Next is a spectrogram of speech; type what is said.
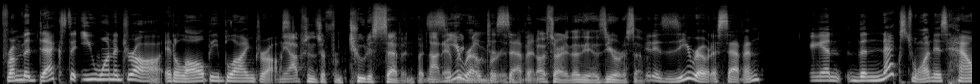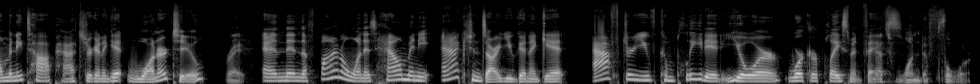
From the decks that you want to draw, it'll all be blind draws. And the options are from two to seven, but not Zero to number. is- seven. Oh, sorry. Yeah, zero to seven. It is zero to seven. And the next one is how many top hats you're going to get, one or two. Right. And then the final one is how many actions are you going to get after you've completed your worker placement phase. That's one to four.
